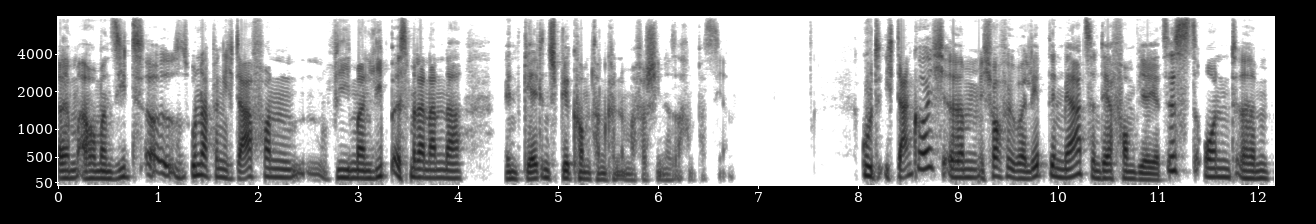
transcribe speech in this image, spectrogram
Ähm, aber man sieht, äh, unabhängig davon, wie man lieb ist miteinander, wenn Geld ins Spiel kommt, dann können immer verschiedene Sachen passieren. Gut, ich danke euch. Ähm, ich hoffe, ihr überlebt den März in der Form, wie er jetzt ist. Und ähm,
